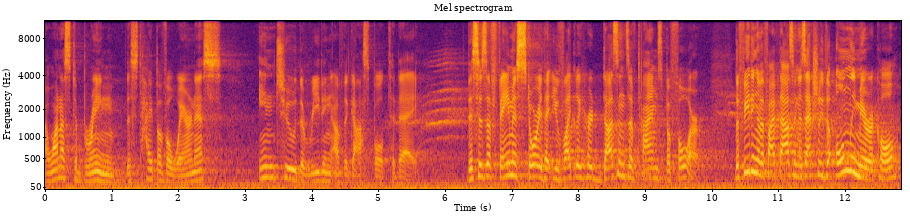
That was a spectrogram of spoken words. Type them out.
I want us to bring this type of awareness into the reading of the gospel today. This is a famous story that you've likely heard dozens of times before. The feeding of the 5,000 is actually the only miracle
